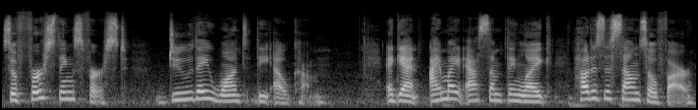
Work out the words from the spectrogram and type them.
So, first things first, do they want the outcome? Again, I might ask something like, How does this sound so far?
